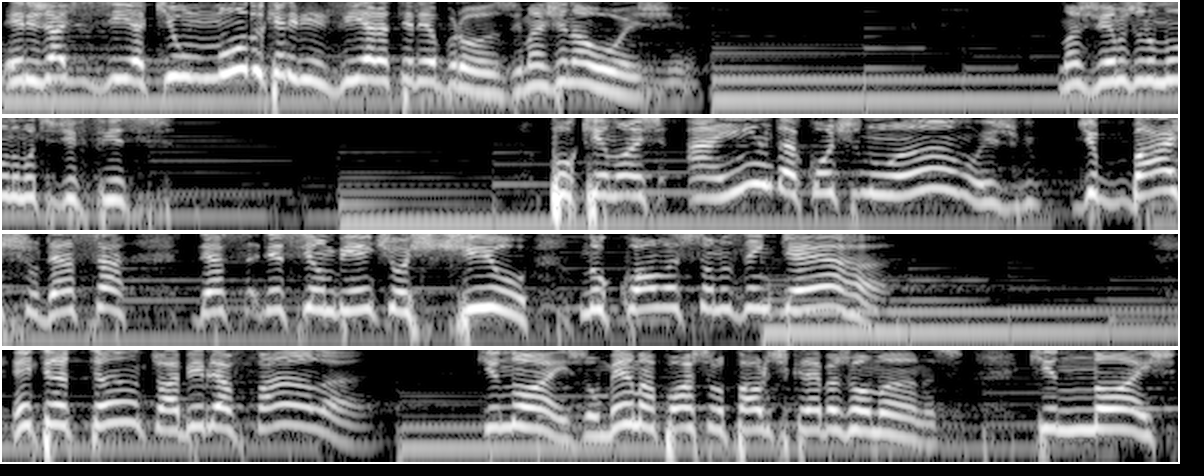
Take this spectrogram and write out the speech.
ele já dizia que o mundo que ele vivia era tenebroso, imagina hoje. Nós vivemos num mundo muito difícil. Porque nós ainda continuamos debaixo dessa, dessa, desse ambiente hostil no qual nós estamos em guerra. Entretanto, a Bíblia fala que nós, o mesmo apóstolo Paulo escreve aos Romanos, que nós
